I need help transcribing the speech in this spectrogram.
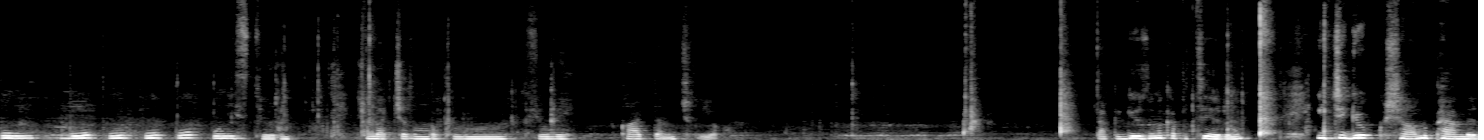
Bu. Bu. Bu. Bu. Bu. Bunu istiyorum. Şimdi açalım bakalım. Şöyle kalpten açılıyor. Dakika gözümü kapatıyorum. İçi gökkuşağı mı pembe?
